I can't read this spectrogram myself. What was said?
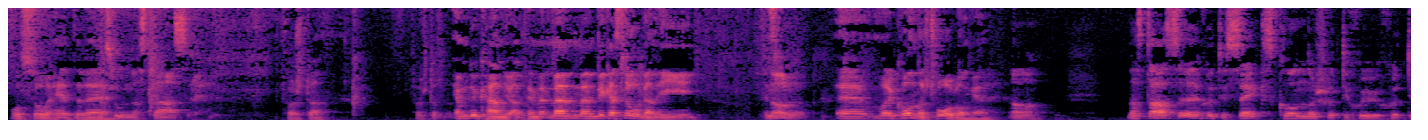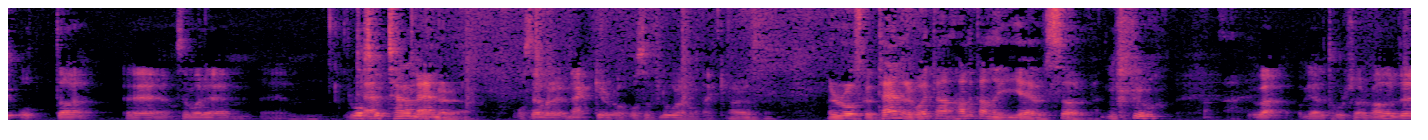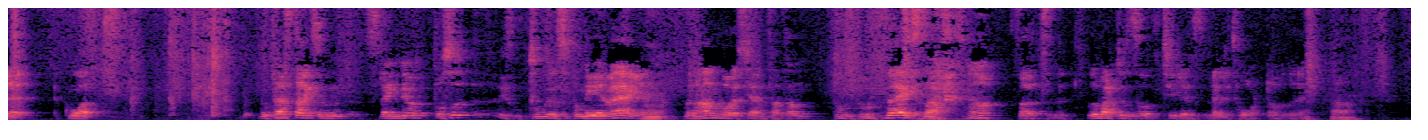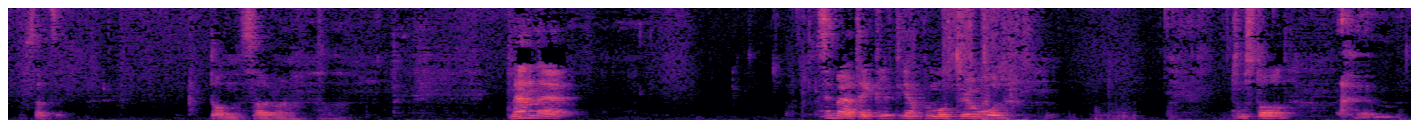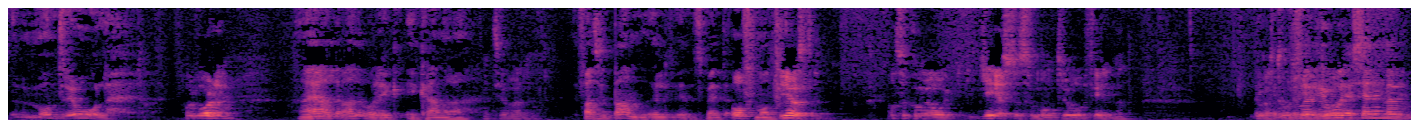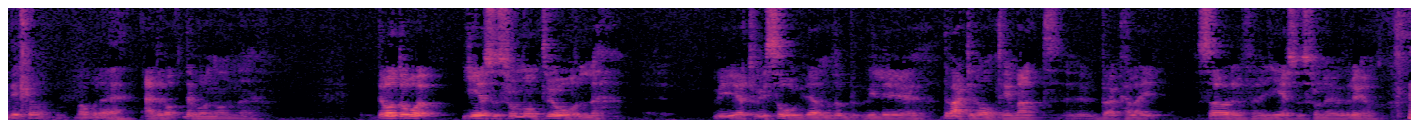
Och så heter det slog Nastas första. första Ja, men du kan ju allting. Men, men, men vilka slog han i... finalen. Eh, var det Connors två gånger? Ja. Nastas eh, 76, Connors 77, 78 eh, och sen var det eh, Roscoe Tanner. Tanner. Och sen var det McEnroe och så förlorade han McEnroe. Ja. Men Roscoe Tanner, var inte, han han inte han en jävserv? Jo. Jävligt hård serve. Han hade... Ihåg att... De flesta liksom slängde upp och så liksom tog de sig på nervägen. Mm. Men han var ju känd för att han tog på uppvägen. Snabbt. Ja, så att då var det så tydligen väldigt hårt av det. Ja. Så att de servarna. Men eh, sen började jag tänka lite grann på Montreal som stad. Montreal. Har du varit där? Nej, jag har aldrig, aldrig varit i, i Kanada. Jag tror jag. Det fanns ett band eller, som heter Off Montreal. Just det. Och så kommer jag ihåg Jesus från Montreal-filmen. Det var en stor film. Jo, jag känner mig... Vilka, vad var det? Nej, det var, det var någon... eh, Det var då Jesus från Montreal. Vi, jag tror vi såg den. Då ville, det var det någonting med att eh, börja kalla Sören för Jesus från Överön.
